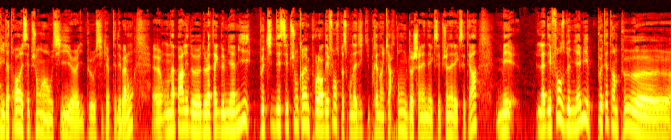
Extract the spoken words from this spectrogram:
Il a trois réceptions hein, aussi, euh, il peut aussi capter des ballons. Euh, on a parlé de, de l'attaque de Miami, petite déception quand même pour leur défense parce qu'on a dit qu'ils prennent un carton, que Josh Allen est exceptionnel, etc. Mais la défense de Miami est peut-être un peu euh,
